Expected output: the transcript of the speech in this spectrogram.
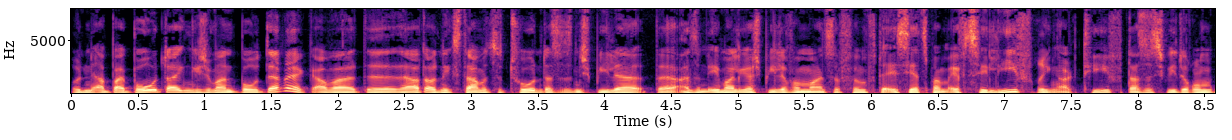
Und bei Bo denke ich immer an Bo Derek, aber äh, der hat auch nichts damit zu tun. Das ist ein Spieler, der, also ein ehemaliger Spieler von Mainz 05, der ist jetzt beim FC Liefring aktiv. Das ist wiederum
